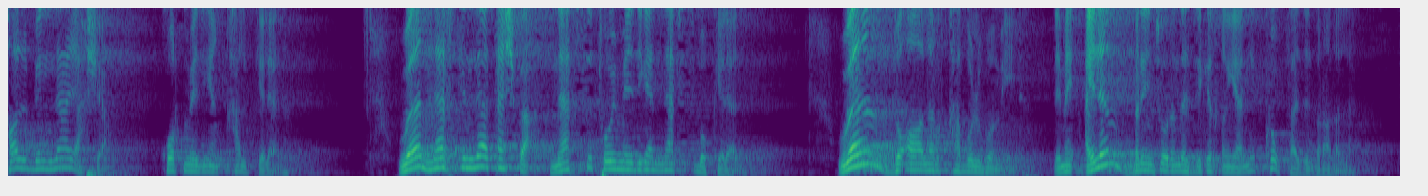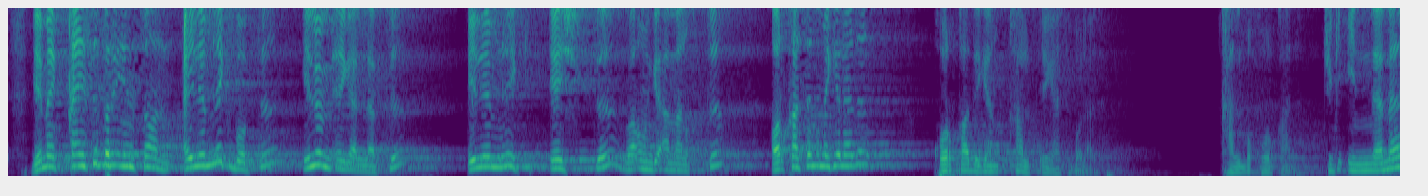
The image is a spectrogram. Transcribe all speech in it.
qalbinla yaxshi qo'rqmaydigan qalb keladi. Va nafsinla tashba nafsi to'ymaydigan nafs bo'lib keladi. Va duolar qabul bo'lmaydi. Demak ilm birinchi o'rinda zikr qilganlik ko'p fazil birodarlar. Demak qaysi bir inson ilmlik bo'libdi? Ilm egallabdi. Ilmlik eshitdi va unga amal qilibdi orqasida nima keladi? Qo'rqadigan qalb egasi bo'ladi. Qalbi qo'rqadi. Chunki innama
